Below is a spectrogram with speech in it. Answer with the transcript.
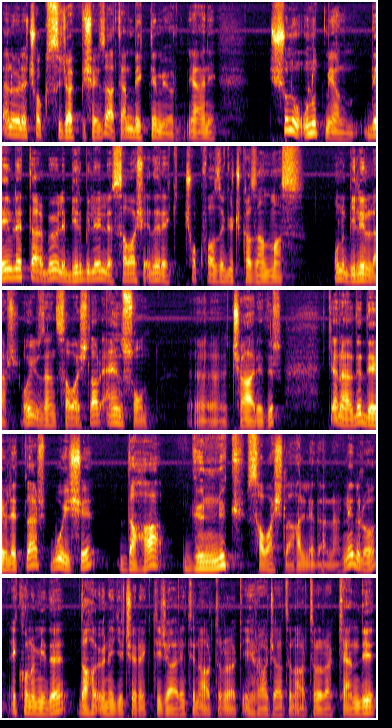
ben öyle çok sıcak bir şey zaten beklemiyorum. Yani şunu unutmayalım. Devletler böyle birbirleriyle savaş ederek çok fazla güç kazanmaz. Onu bilirler. O yüzden savaşlar en son e, çaredir. Genelde devletler bu işi daha günlük savaşla hallederler. Nedir o? Ekonomide daha öne geçerek, ticaretini artırarak, ihracatını artırarak, kendi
